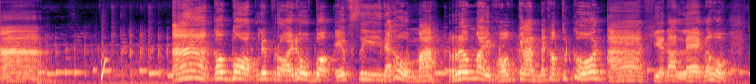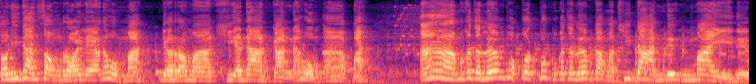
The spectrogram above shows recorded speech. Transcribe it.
อ่าอ่าก็บอกเรียบร้อยนะผมบอก FC นะครับผมมา เริ่มใหม่พร้อมกันนะครับทุกคนอ่าเคลียร์ด่านแรกนะผม ตอนนี้ด่าน 200 แล้วนะผมมา เดี๋ยวเรามาเคลียร์ด่านกันนะผมอ่าไป อ่า มันก็จะเริ่มพอกดปุ๊บ มันก็จะเริ่มกลับมาที่ด่านหนึ่งใหม่นะ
